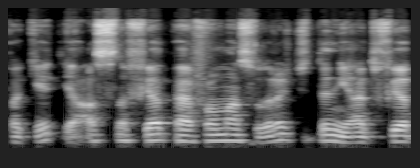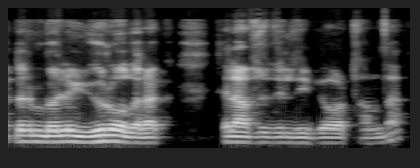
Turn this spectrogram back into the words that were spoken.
paket. Ya aslında fiyat performans olarak cidden iyi. Artık fiyatların böyle euro olarak telaffuz edildiği bir ortamda.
